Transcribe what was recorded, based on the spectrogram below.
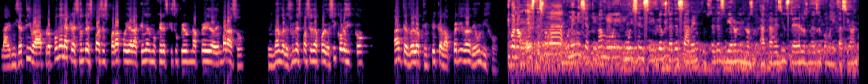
La iniciativa propone la creación de espacios para apoyar a aquellas mujeres que sufrieron una pérdida de embarazo, brindándoles un espacio de apoyo psicológico ante el duelo que implica la pérdida de un hijo. Bueno, esta es una, una, iniciativa muy, muy sensible. Ustedes saben, ustedes vieron en los, a través de ustedes los medios de comunicación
